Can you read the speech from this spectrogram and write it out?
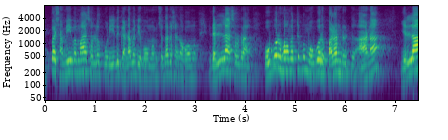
இப்போ சமீபமாக சொல்லக்கூடியது கணபதி ஹோமம் சுதர்சன ஹோமம் இதெல்லாம் சொல்றாங்க. ஒவ்வொரு ஹோமத்துக்கும் ஒவ்வொரு பலன் இருக்கு. ஆனால் எல்லா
